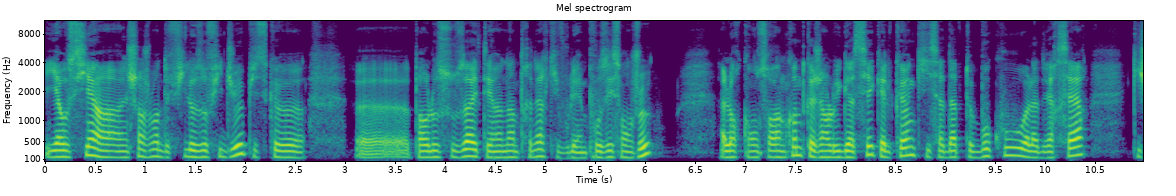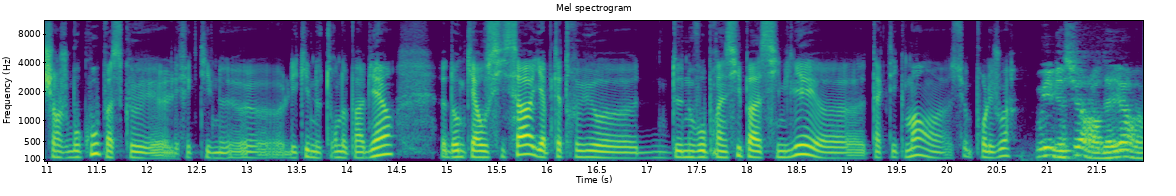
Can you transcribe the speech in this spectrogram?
Il y a aussi un, changement de philosophie de jeu puisque euh, Paulo Souza était un entraîneur qui voulait imposer son jeu alors qu'on se rend compte que Jean-Louis Gasset est quelqu'un qui s'adapte beaucoup à l'adversaire, qui change beaucoup parce que euh, l'équipe ne tourne pas bien. Donc il y a aussi ça, il y a peut-être eu euh, de nouveaux principes à assimiler euh, tactiquement pour les joueurs. Oui, bien sûr. Alors d'ailleurs,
